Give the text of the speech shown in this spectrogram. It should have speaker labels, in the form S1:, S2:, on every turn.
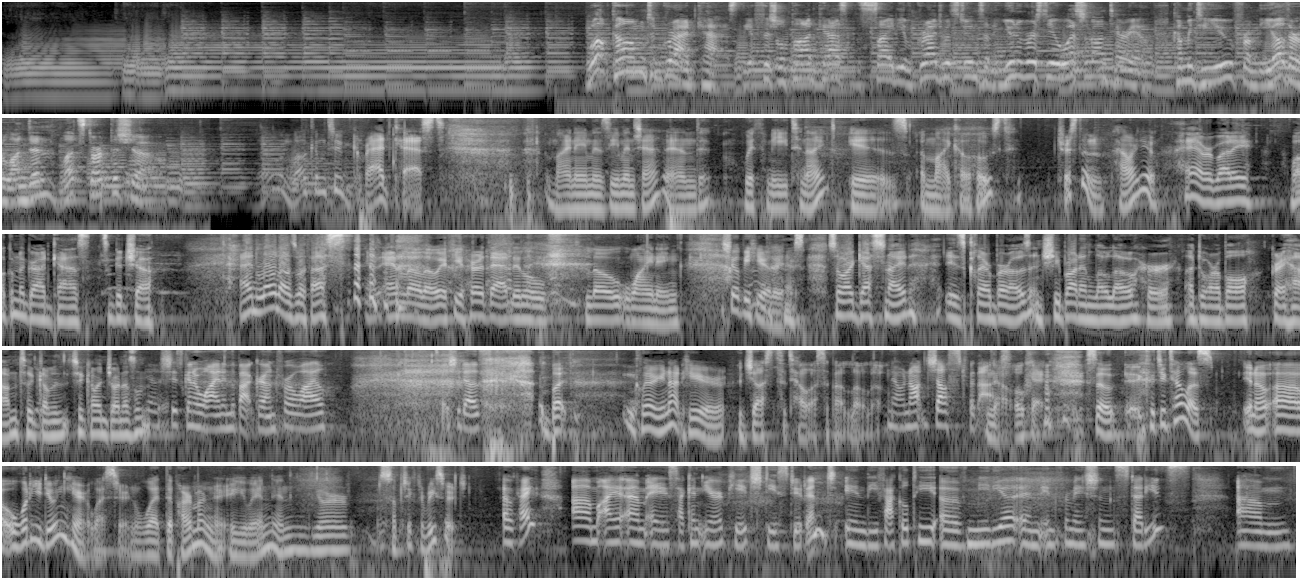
S1: Welcome to GradCast, the official podcast of the Society of Graduate Students at the University of Western Ontario. Coming to you from the other London, let's start the show.
S2: Hello and welcome to GradCast. My name is Eamon Chan, and with me tonight is my co host, Tristan. How are you?
S3: Hey, everybody. Welcome to Gradcast. It's a good show. And Lolo's with us.
S2: And, and Lolo, if you heard that little low whining, she'll be here later.
S3: so, our guest tonight is Claire Burrows, and she brought in Lolo, her adorable greyhound, to come to come and join us.
S4: Yeah, she's going to whine in the background for a while. That's what she does.
S2: But Claire, you're not here just to tell us about Lolo.
S4: No, not just for that.
S2: No, okay. so, uh, could you tell us, you know, uh, what are you doing here at Western? What department are you in, and your subject of research?
S4: Okay. Um, I am a second year PhD student in the Faculty of Media and Information Studies. Um,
